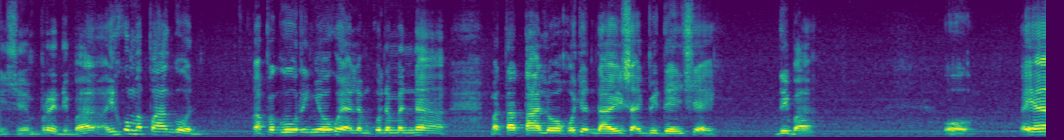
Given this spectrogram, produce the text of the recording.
eh, siyempre, di ba? Ayoko mapagod. Papagurin niyo ako, eh. alam ko naman na matatalo ako dyan dahil sa ebidensya eh. Di ba? Oh. Kaya,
